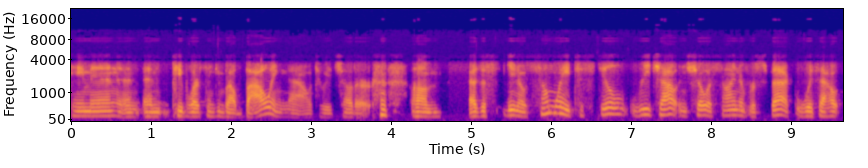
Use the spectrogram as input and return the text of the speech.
came in, and and people are thinking about bowing now to each other. um, as a you know some way to still reach out and show a sign of respect without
